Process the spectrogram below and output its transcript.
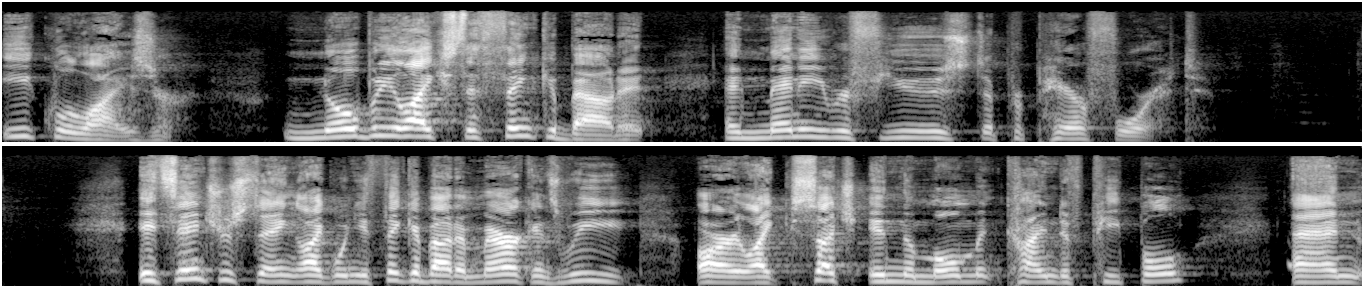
equalizer. Nobody likes to think about it, and many refuse to prepare for it. It's interesting, like when you think about Americans, we are like such in the moment kind of people. And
